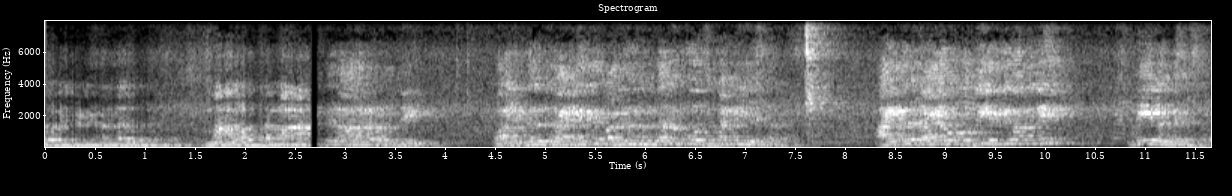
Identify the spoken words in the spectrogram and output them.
తోటి ఫ్రెండ్స్ అందరూ. మా మొత్తం మా ఆధారపడుతుంది వాళ్ళిద్దరు జాయిన్ అయితే పది మంది ఉంటారు కోర్సు కంటిన్యూ చేస్తారు. ఆ ఇద్దరు జాయిన్ అవ్వకపోతే ఎనిమిది మందిని మీలో వేసేస్తారు.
